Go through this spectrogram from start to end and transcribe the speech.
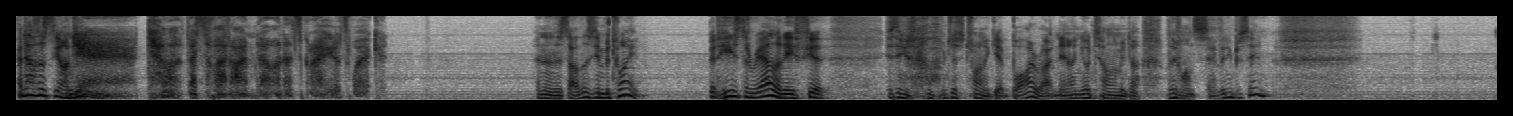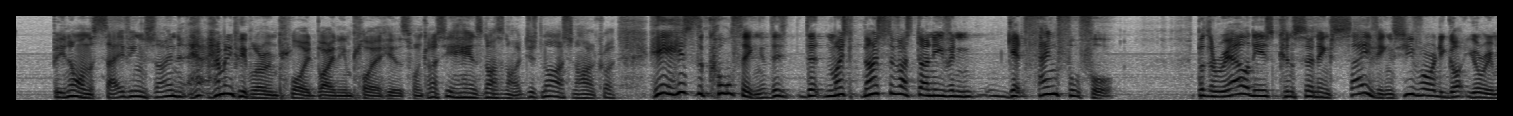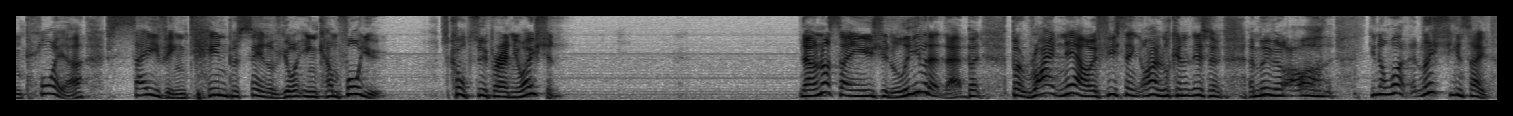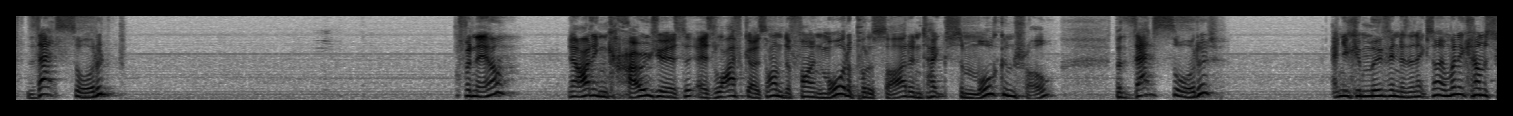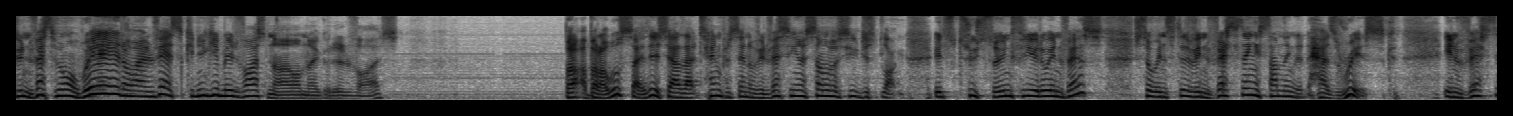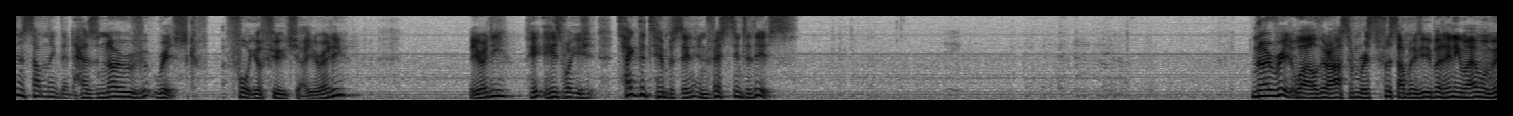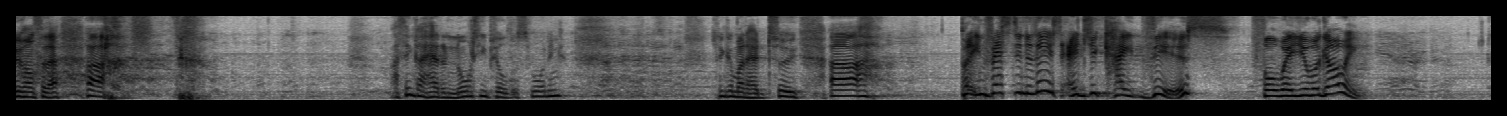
and others going, oh, yeah, tell it, that's what I'm doing, it's great, it's working. And then there's others in between. But here's the reality if you, you think, oh, I'm just trying to get by right now, and you're telling me to live on 70%. But you know, on the savings zone, how, many people are employed by an employer here this one? Can I see your hands nice and high? Just nice and high across. Here, here's the cool thing that most, most of us don't even get thankful for. But the reality is, concerning savings, you've already got your employer saving 10% of your income for you. It's called superannuation. Now, I'm not saying you should leave it at that, but, but right now, if you think, oh, I'm looking at this and, and moving, oh, you know what? At least you can say, that's sorted. For now. Now, I'd encourage you as, as life goes on to find more to put aside and take some more control. But that's sorted. And you can move into the next zone. When it comes to investment, well, where do I invest? Can you give me advice? No, I'm no good at advice. But, but I will say this out of that 10% of investing, you know, some of us, you just like, it's too soon for you to invest. So instead of investing in something that has risk, invest in something that has no risk for your future. Are you ready? Are you ready? Here's what you take the 10%, invest into this. No risk. Well, there are some risks for some of you, but anyway, we'll move on for that. Uh, I think I had a naughty pill this morning. I think I might have had two. Uh, but invest into this, educate this for where you were going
